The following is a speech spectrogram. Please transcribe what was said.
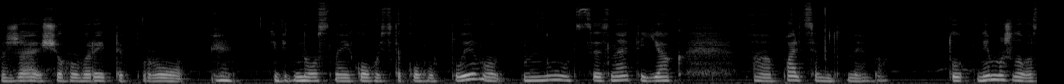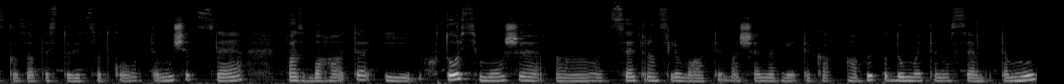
вважаю, що говорити про відносно якогось такого впливу, ну, це, знаєте, як пальцем до неба. Тут неможливо сказати стовідсотково, тому що це вас багато і хтось може це транслювати, ваша енергетика, а ви подумайте на себе. Тому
